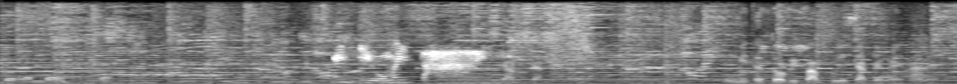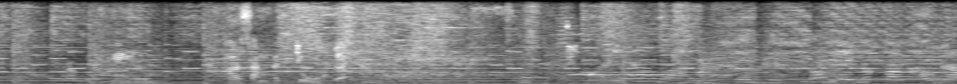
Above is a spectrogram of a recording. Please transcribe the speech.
โดนลำบาก ไม่เดียวไม่ตายจับจับมึงมีแต่ตัวพี่ปั๊บกูจะจับยังไงฮะเนี่ยแม่งเอ้ยพระสั่งกระจูดอะป้อมเลนมังกรของเรา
